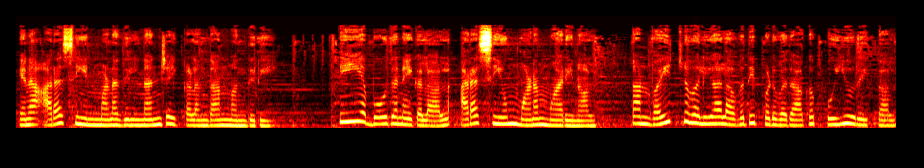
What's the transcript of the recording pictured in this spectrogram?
என அரசியின் மனதில் நஞ்சை கலந்தான் மந்திரி. தீய போதனைகளால் அரசியும் மனம் மாறினாள். தான் வயிற்று வலியால் அவதிப்படுவதாக பொய்யுரைத்தாள்.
